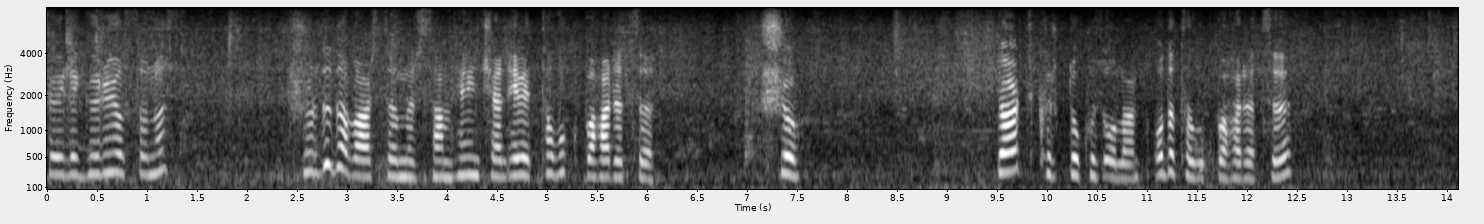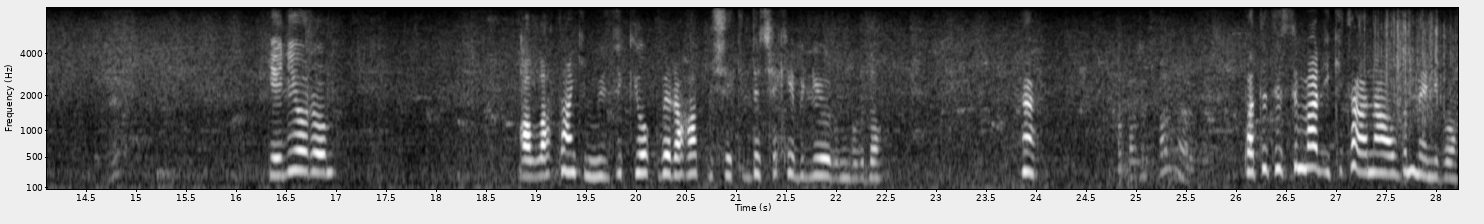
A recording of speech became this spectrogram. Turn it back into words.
şöyle görüyorsanız şurada da var sanırsam hençen. Evet tavuk baharatı. Şu 4.49 olan o da tavuk baharatı. Geliyorum. Allah'tan ki müzik yok ve rahat bir şekilde çekebiliyorum burada. Heh, Patates var nerede? patatesim var iki tane aldım beni bu.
